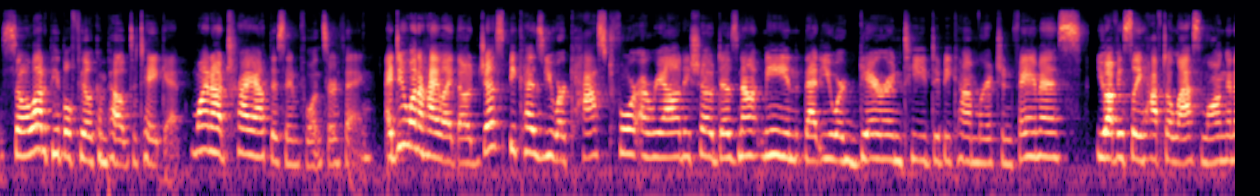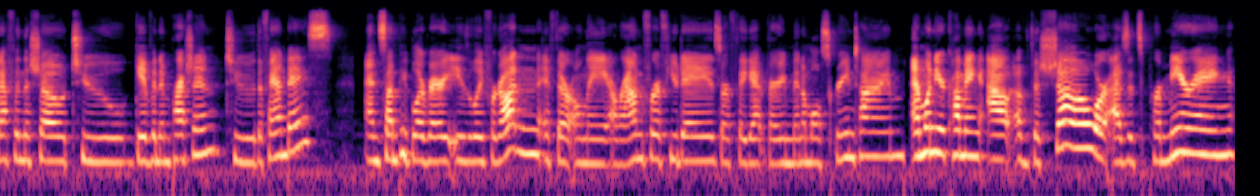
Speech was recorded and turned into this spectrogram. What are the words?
so a lot of people feel compelled to take it. Why not try out this influencer thing? I do wanna highlight though, just because you are cast for a reality show does not mean that you are guaranteed to become rich and famous. You obviously have to last long enough in the show to give an impression to the fan base. And some people are very easily forgotten if they're only around for a few days or if they get very minimal screen time. And when you're coming out of the show or as it's premiering,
